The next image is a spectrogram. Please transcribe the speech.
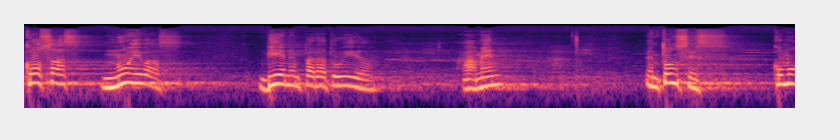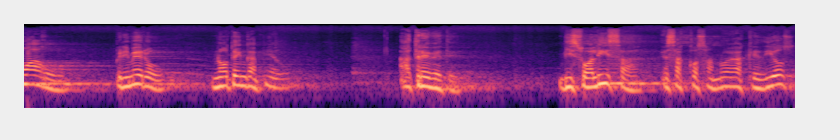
Cosas nuevas vienen para tu vida. Amén. Entonces, ¿cómo hago? Primero, no tengas miedo. Atrévete. Visualiza esas cosas nuevas que Dios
